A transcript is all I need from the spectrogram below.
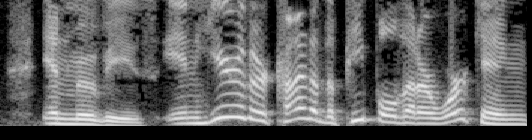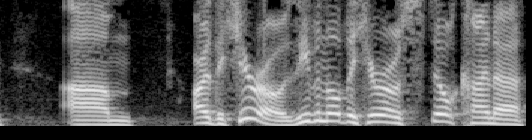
in movies. In here, they're kind of the people that are working um, are the heroes, even though the heroes still kind of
